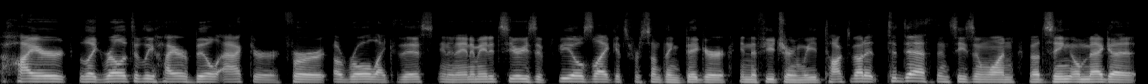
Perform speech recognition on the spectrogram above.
higher, like relatively higher bill actor for a role like this in an animated series, it feels like it's for something bigger in the future. And we talked about it to death in season one about seeing Omega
